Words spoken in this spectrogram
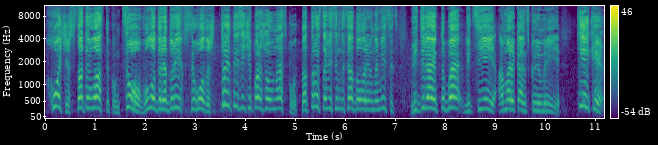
Хочеш стати власником цього володаря доріг всього лиш 3 тисячі першого внеску та 380 доларів на місяць відділяють тебе від цієї американської мрії. Тільки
